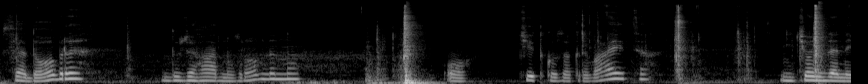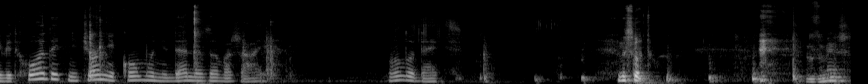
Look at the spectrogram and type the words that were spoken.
Все добре. Дуже гарно зроблено. О, чітко закривається. Нічого ніде не відходить, нічого нікому ніде не заважає. Молодець. Ну що там? Розумієш?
